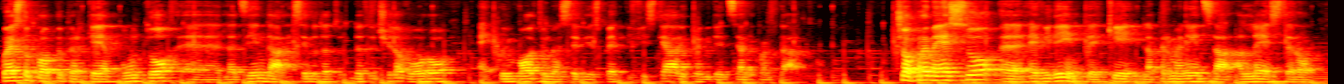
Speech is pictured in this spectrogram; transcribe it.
Questo proprio perché appunto eh, l'azienda, essendo dat- datrice di lavoro, è coinvolta in una serie di aspetti fiscali, previdenziali e quant'altro. Ciò premesso, eh, è evidente che la permanenza all'estero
